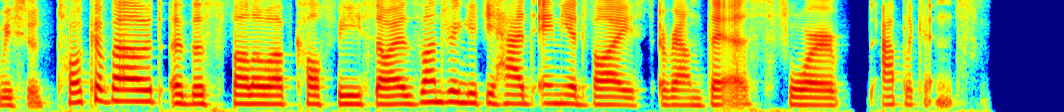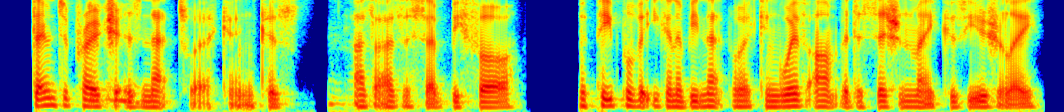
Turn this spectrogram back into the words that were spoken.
we should talk about at this follow up coffee. So I was wondering if you had any advice around this for applicants. Don't approach it as networking because, as, as I said before, the people that you're going to be networking with aren't the decision makers usually.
